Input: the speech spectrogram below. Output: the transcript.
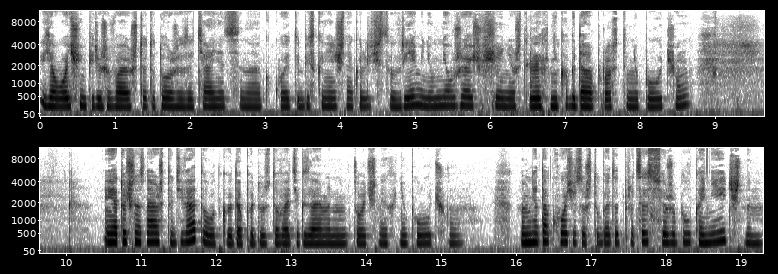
я очень переживаю, что это тоже затянется на какое-то бесконечное количество времени. У меня уже ощущение, что я их никогда просто не получу. И я точно знаю, что девятого, вот когда пойду сдавать экзамен, точно их не получу. Но мне так хочется, чтобы этот процесс все же был конечным.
